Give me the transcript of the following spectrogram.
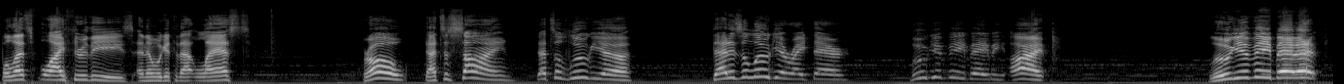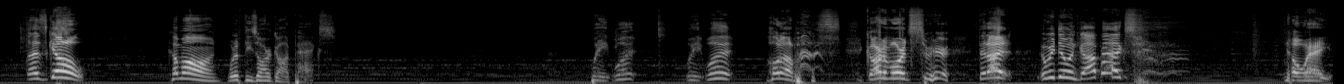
But let's fly through these, and then we'll get to that last. Bro, that's a sign. That's a Lugia. That is a Lugia right there. Lugia V, baby. All right. Lugia V, baby. Let's go. Come on. What if these are God packs? Wait, what? Wait, what? Hold up. Gardevoir's here. Did I? Are we doing God packs? no way.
